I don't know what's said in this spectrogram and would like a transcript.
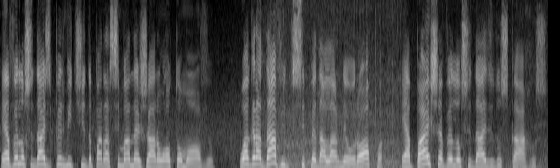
é a velocidade permitida para se manejar um automóvel. O agradável de se pedalar na Europa é a baixa velocidade dos carros.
